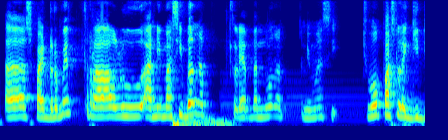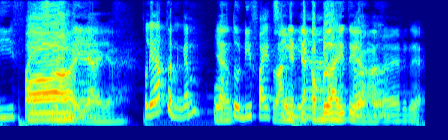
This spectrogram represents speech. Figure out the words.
eh, Spider-Man terlalu animasi banget, kelihatan banget animasi. Cuma pas lagi di fight oh scene-nya iya iya kelihatan kan Yang waktu di fight langitnya scene-nya kebelah itu ya ada itu ya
